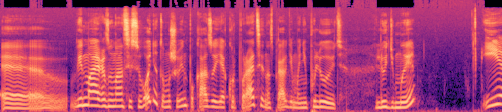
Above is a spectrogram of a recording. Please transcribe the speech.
Е, він має резонанс і сьогодні, тому що він показує, як корпорації насправді маніпулюють людьми. І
